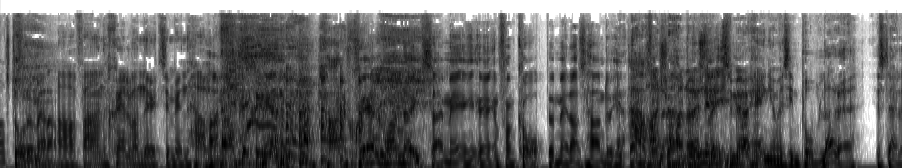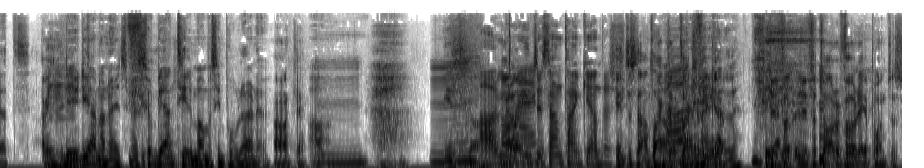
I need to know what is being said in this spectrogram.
Förstår du vad jag menar? Ja, för han själv har nöjt sig med en halv. Han, själv, han själv har nöjt sig med en från Korpen medan han då hittar Ja, någon han, från han har nöjt sig med att hänga med sin polare istället. Det är ju det han har nöjt sig med. Så blir han till med med sin polare nu. Ja, okej. Inte bra. Ja, en bra, intressant tanke Anders. Intressant tanke. Ja, Tack så mycket. Du får, du får ta det för det Pontus.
